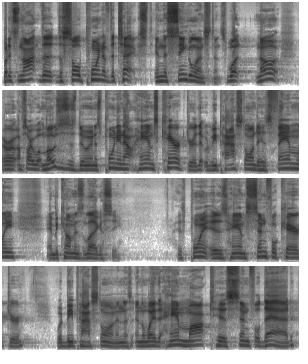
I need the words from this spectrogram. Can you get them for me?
But it's not the, the sole point of the text in this single instance. What Noah, or I'm sorry, what Moses is doing is pointing out Ham's character that would be passed on to his family and become his legacy. His point is Ham's sinful character would be passed on. And the, and the way that Ham mocked his sinful dad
